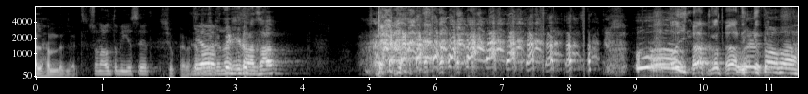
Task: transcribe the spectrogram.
ਅਲਹਮਦੁਲਿਲਾ ਸੁਣਾਓ ਤਬੀਅਤ ਸਿਹਤ? ਸ਼ੁਕਰ ਹੈ। ਬੰਦਾ ਕਹਿੰਦਾ ਨਹੀਂ ਰਾਣਾ ਸਾਹਿਬ। ਯਾਰ ਖੁਦਾ ਦੀ ਕਸਮ। ਤੋਬਾ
